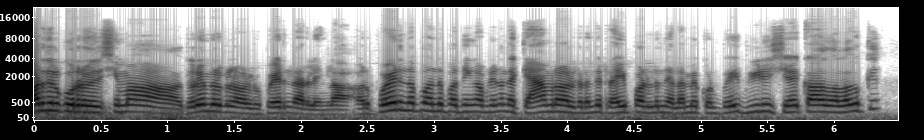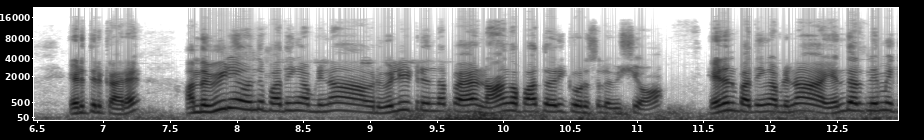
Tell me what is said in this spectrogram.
ஆறுதல் கூறுற விஷயமா துரைமுருகன் அவருக்கு போயிருந்தார் இல்லைங்களா? அவர் போயிருந்தப்போ வந்து பார்த்தீங்க அப்படின்னா அந்த கேமரால ட்ரைபாட்லேருந்து எல்லாமே கொண்டு போய் வீடியோ ஷேக்காத அளவுக்கு எடுத்திருக்காரு. அந்த வீடியோ வந்து பார்த்தீங்க அப்படின்னா அவர் வெளியிட்டு இருந்தப்ப நாங்கள் பார்த்த வரைக்கும் ஒரு சில விஷயம். என்னென்னு பார்த்தீங்க அப்படின்னா எந்த இடத்துலையுமே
